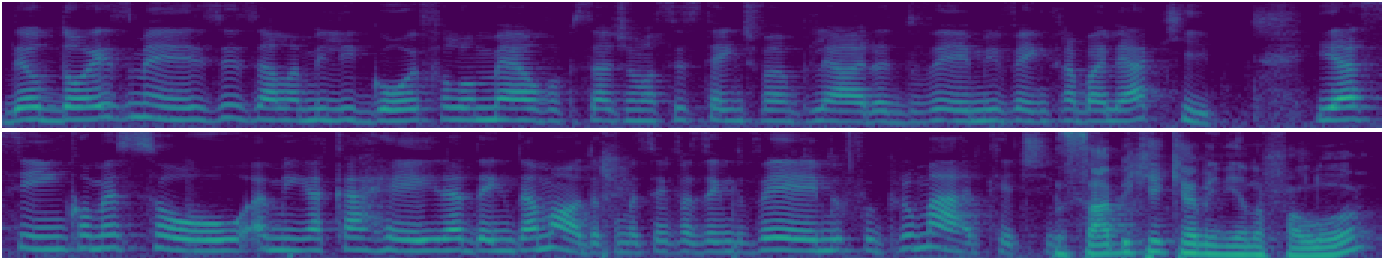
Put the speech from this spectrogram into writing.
Deu dois meses, ela me ligou e falou: Mel, vou precisar de um assistente, vai ampliar a área do VM, vem trabalhar aqui. E assim começou a minha carreira dentro da moda. Eu comecei fazendo VM, fui pro marketing. Sabe o que, que a menina falou?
